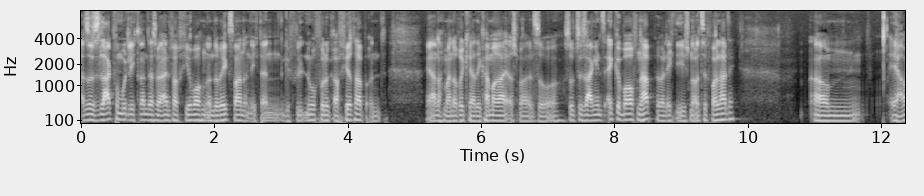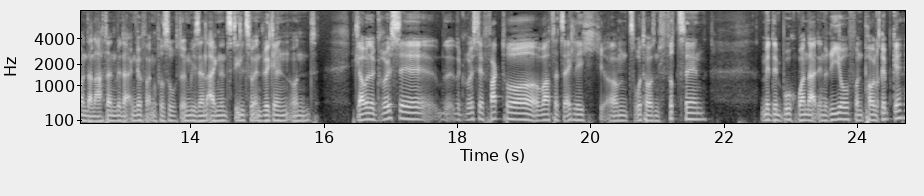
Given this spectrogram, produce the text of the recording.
Also es lag vermutlich dran, dass wir einfach vier Wochen unterwegs waren und ich dann gefühlt nur fotografiert habe und ja, nach meiner Rückkehr die Kamera erstmal so sozusagen ins Eck geworfen habe, weil ich die Schnauze voll hatte. Ähm, ja, und danach dann wieder angefangen, versucht irgendwie seinen eigenen Stil zu entwickeln und ich glaube, der größte, der größte Faktor war tatsächlich ähm, 2014 mit dem Buch One Night in Rio von Paul Ripke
